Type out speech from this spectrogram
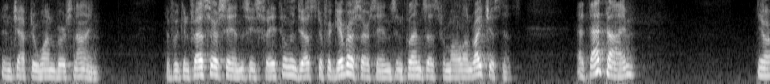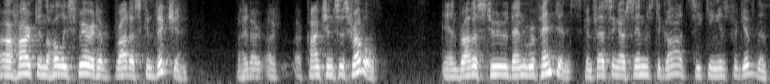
in chapter 1, verse 9. If we confess our sins, he's faithful and just to forgive us our sins and cleanse us from all unrighteousness. At that time, you know, our heart and the Holy Spirit have brought us conviction, right? Our, our, our conscience is troubled and brought us to then repentance, confessing our sins to God, seeking His forgiveness.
